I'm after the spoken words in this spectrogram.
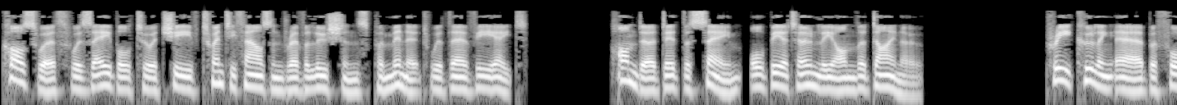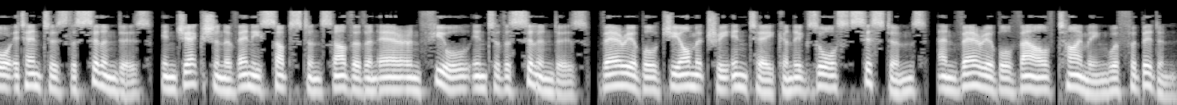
Cosworth was able to achieve 20,000 revolutions per minute with their V8. Honda did the same, albeit only on the dyno. Pre-cooling air before it enters the cylinders, injection of any substance other than air and fuel into the cylinders, variable geometry intake and exhaust systems, and variable valve timing were forbidden.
